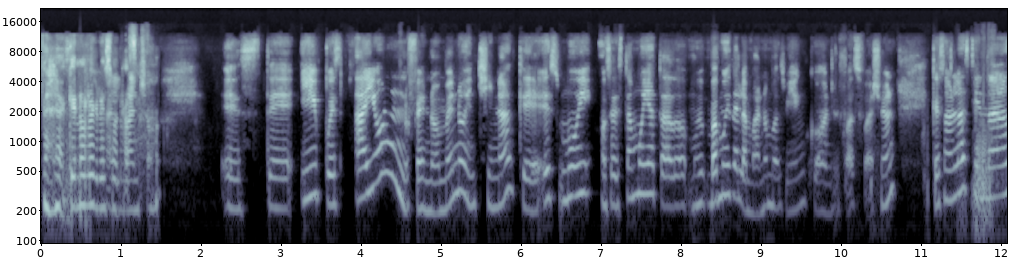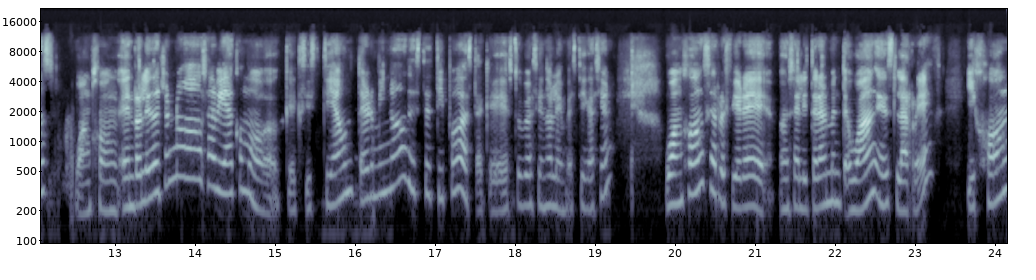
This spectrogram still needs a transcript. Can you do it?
que no regresó al rancho. Este, y pues hay un fenómeno en China que es muy, o sea, está muy atado, va muy de la mano más bien con el fast fashion, que son las tiendas Wanhong. En realidad yo no sabía como que existía un término de este tipo hasta que estuve haciendo la investigación. Wanhong se refiere, o sea, literalmente Wang es la red y Hong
